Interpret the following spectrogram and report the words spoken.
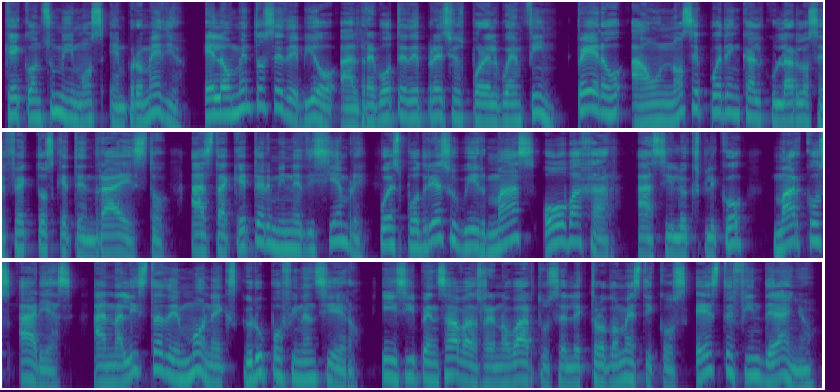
que consumimos en promedio. El aumento se debió al rebote de precios por el buen fin, pero aún no se pueden calcular los efectos que tendrá esto hasta que termine diciembre, pues podría subir más o bajar. Así lo explicó Marcos Arias, analista de Monex Grupo Financiero. Y si pensabas renovar tus electrodomésticos este fin de año,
